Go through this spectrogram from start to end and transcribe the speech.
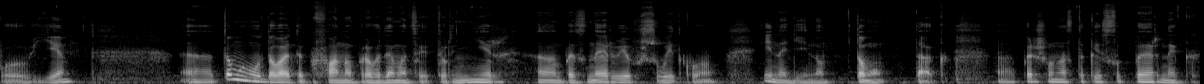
в Є. Е, Тому давайте по фану проведемо цей турнір е, без нервів, швидко і надійно. Тому так, е, перший у нас такий суперник,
